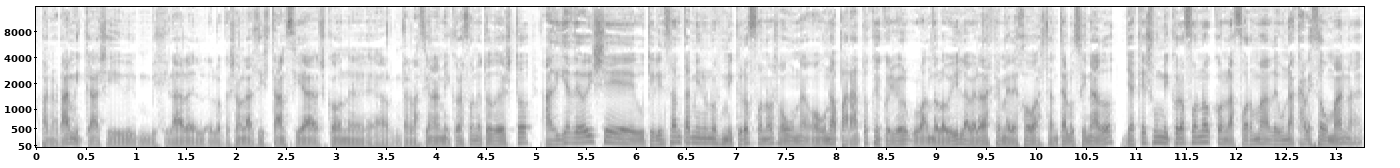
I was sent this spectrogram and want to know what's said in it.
panorámicas y vigilar lo que son las distancias con eh, relación al micrófono y todo esto, a día de hoy se utilizan también unos micrófonos o, una, o, un aparato que yo cuando lo vi la verdad es que me dejó bastante alucinado, ya que es un micrófono con la forma de una cabeza humana,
